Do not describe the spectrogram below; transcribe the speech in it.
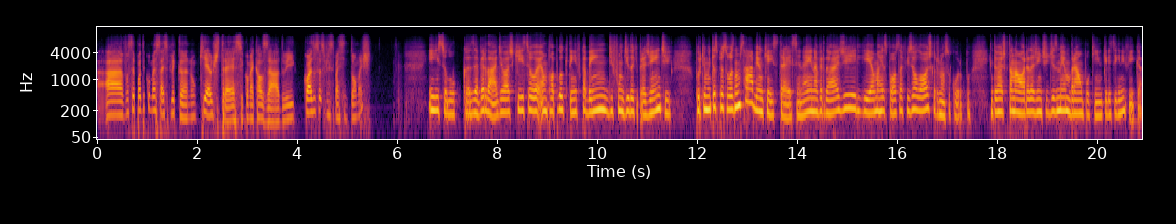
a, você pode começar explicando o que é o estresse, como é causado e quais os seus principais sintomas? Isso, Lucas, é verdade. Eu acho que isso é um tópico que tem que ficar bem difundido aqui pra gente, porque muitas pessoas não sabem o que é estresse, né? E na verdade, ele é uma resposta fisiológica do nosso corpo. Então eu acho que está na hora da gente desmembrar um pouquinho o que ele significa.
